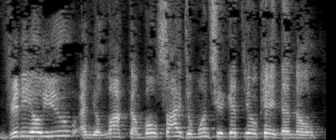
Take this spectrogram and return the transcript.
video you and you're locked on both sides. And once you get the okay, then they'll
